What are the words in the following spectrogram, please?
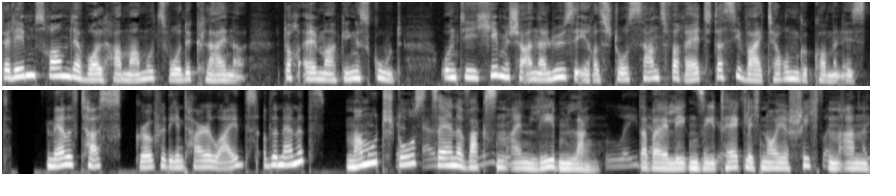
Der Lebensraum der Wollhaar-Mammuts wurde kleiner, doch Elmar ging es gut, und die chemische Analyse ihres Stoßzahns verrät, dass sie weit herumgekommen ist. Mammoth tusks grow for the entire lives of the mammoths. Mammutstoßzähne wachsen ein Leben lang. Dabei legen sie täglich neue Schichten an,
